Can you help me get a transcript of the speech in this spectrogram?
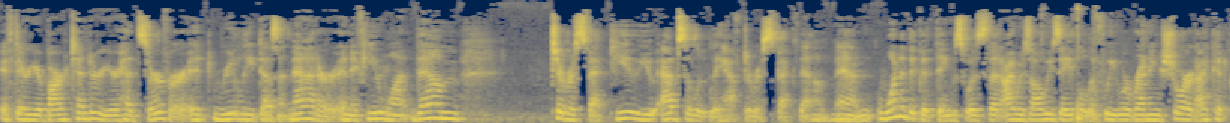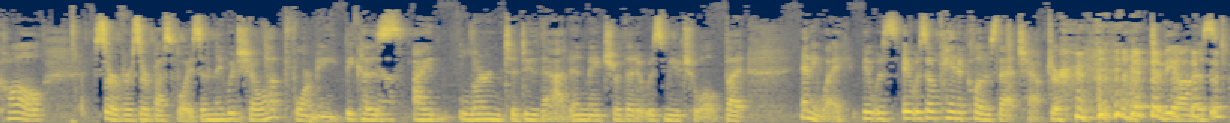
if they're your bartender or your head server. It really doesn't matter. And if you want them, to respect you, you absolutely have to respect them. Mm-hmm. And one of the good things was that I was always able, if we were running short, I could call servers or busboys and they would show up for me because I learned to do that and made sure that it was mutual. But anyway, it was it was okay to close that chapter, to be honest.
